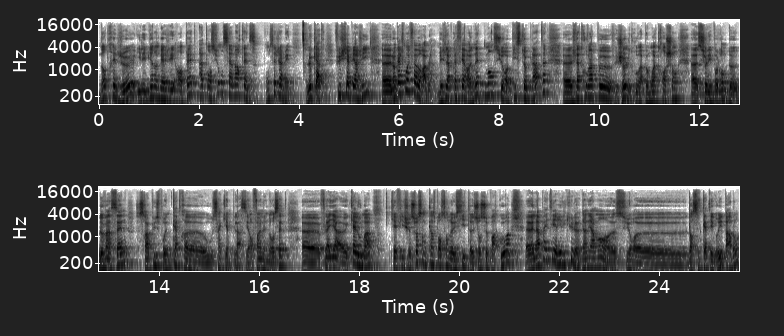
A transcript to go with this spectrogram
D'entrée de jeu, il est bien engagé en tête. Attention, c'est un Martens. On ne sait jamais. Le 4, Fuchsia Piergi. Euh, l'engagement est favorable, mais je la préfère nettement sur piste plate. Euh, je la trouve un peu, je le trouve un peu moins tranchant euh, sur l'hippodrome de, de, Vincennes. Ce sera plus pour une 4 ou 5e place. Et enfin, le numéro 7, Flya Kaluma qui affiche 75% de réussite sur ce parcours. Elle n'a pas été ridicule dernièrement sur, dans cette catégorie. pardon.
